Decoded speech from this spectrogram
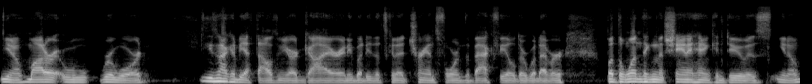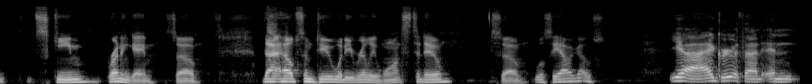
you know, moderate re- reward. He's not going to be a thousand yard guy or anybody that's going to transform the backfield or whatever. But the one thing that Shanahan can do is, you know, scheme running game. So that helps him do what he really wants to do. So we'll see how it goes. Yeah, I agree with that. And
